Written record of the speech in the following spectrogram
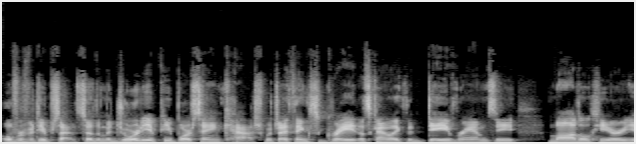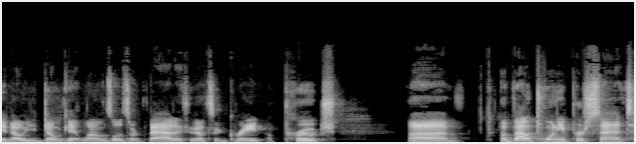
over 50%. So the majority of people are saying cash, which I think is great. That's kind of like the Dave Ramsey model here. You know, you don't get loans, loans are bad. I think that's a great approach. Uh, about 20%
